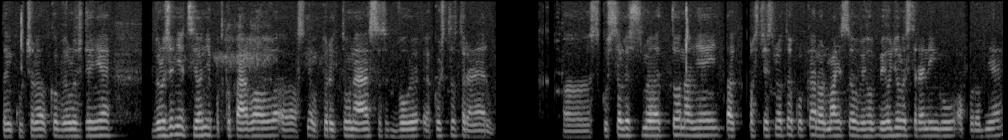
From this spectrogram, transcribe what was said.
ten klučel jako vyloženě, vyloženě cíleně podkopával vlastně autoritu nás dvou jakožto trenérů. Zkusili jsme to na něj, tak prostě jsme to kluka normálně se ho vyhodili z tréninku a podobně.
